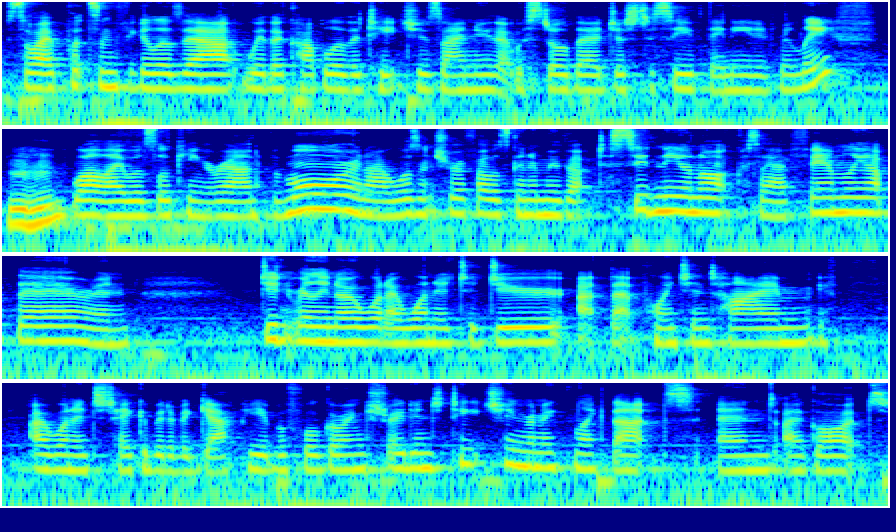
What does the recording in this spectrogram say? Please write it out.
So I put some feelers out with a couple of the teachers I knew that were still there just to see if they needed relief Mm-hmm. while I was looking around for more. And I wasn't sure if I was going to move up to Sydney or not because I have family up there and didn't really know what I wanted to do at that point in time. If I wanted to take a bit of a gap year before going straight into teaching or anything like that. And I got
